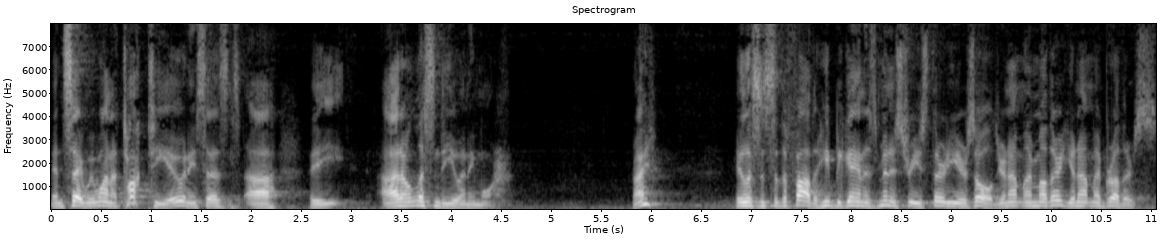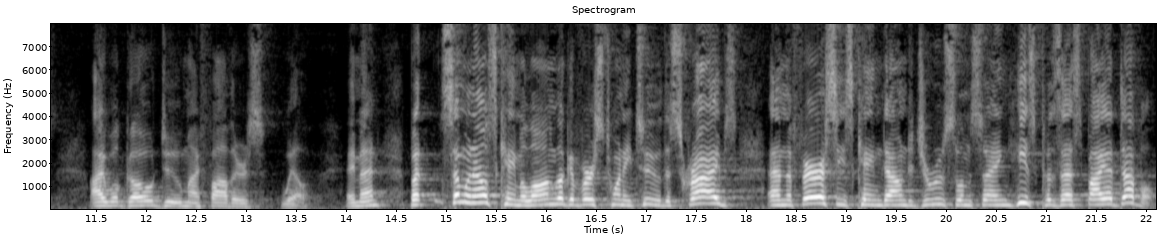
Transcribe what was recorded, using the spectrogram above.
and say, We want to talk to you. And he says, uh, I don't listen to you anymore. Right? He listens to the Father. He began his ministry, he's 30 years old. You're not my mother, you're not my brothers. I will go do my Father's will. Amen? But someone else came along. Look at verse 22. The scribes and the Pharisees came down to Jerusalem saying, He's possessed by a devil.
